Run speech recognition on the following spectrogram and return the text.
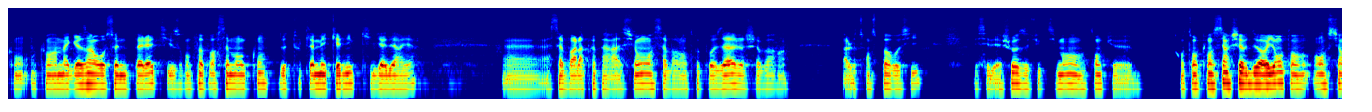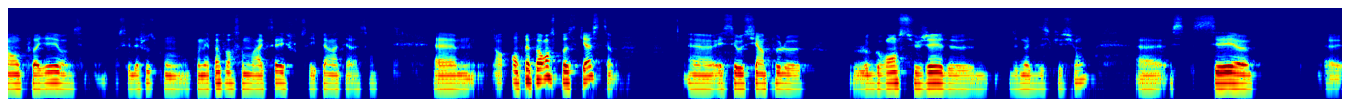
quand, un magasin reçoit une palette, ils ne se rendent pas forcément compte de toute la mécanique qu'il y a derrière, à savoir la préparation, à savoir l'entreposage, à savoir bah, le transport aussi. Et c'est des choses, effectivement, en tant en tant qu'ancien chef de rayon, ancien employé, c'est des choses qu'on n'a pas forcément accès et je trouve ça hyper intéressant. Euh, en, préparant ce podcast, euh, et c'est aussi un peu le, grand sujet de, notre discussion, euh,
